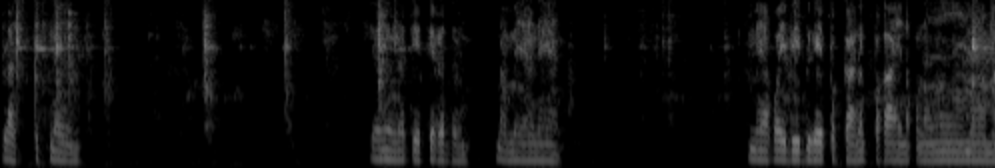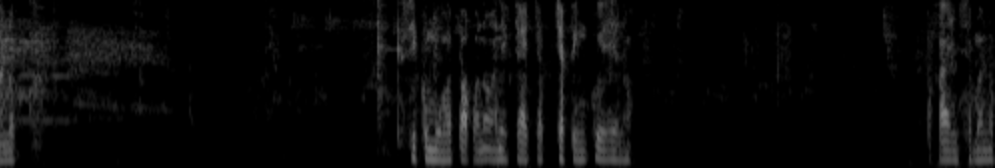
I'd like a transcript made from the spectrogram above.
plastic na yun. Yan yung natitira doon. Mamaya na yan. Mamaya ako ibibigay pagka nagpakain ako ng mga manok. Kasi kumuha pa ako ng ano, chachap-chaping ko eh, ano. Pakain sa manok.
